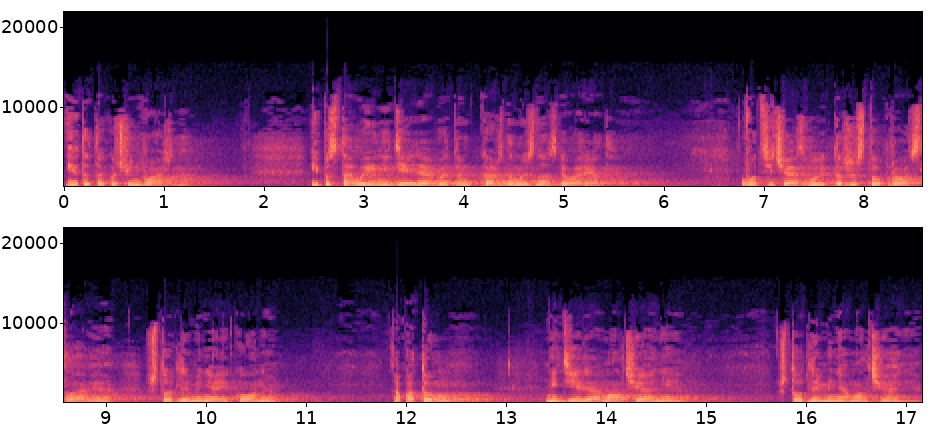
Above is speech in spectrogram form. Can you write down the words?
И это так очень важно. И постовые недели об этом каждому из нас говорят. Вот сейчас будет торжество православия. Что для меня иконы? А потом Неделя о молчании. Что для меня молчание?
